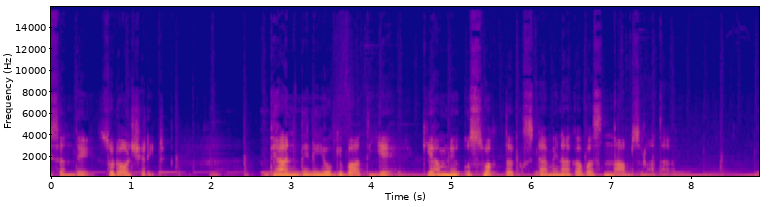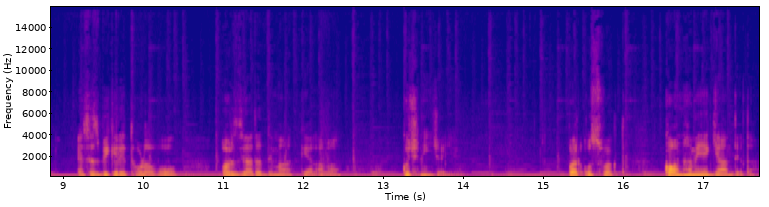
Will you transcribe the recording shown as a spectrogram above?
निसंदेह सुडौल शरीर। ध्यान देने योग्य बात यह है कि हमने उस वक्त तक स्टेमिना का बस नाम सुना था। एसएसबी के लिए थोड़ा वो और ज़्यादा दिमाग के अलावा कुछ नहीं चाहिए। पर उस वक्त कौन हमें यह ज्ञान देता?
